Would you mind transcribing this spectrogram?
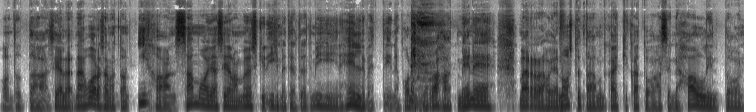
on tota, siellä, nämä vuorosanat on ihan samoja. Siellä on myöskin ihmetelty, että mihin helvettiin ne poliisin rahat menee. Määrärahoja nostetaan, mutta kaikki katoaa sinne hallintoon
